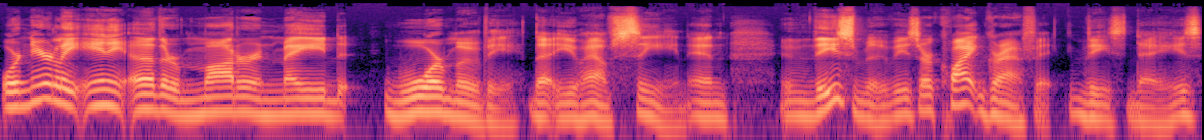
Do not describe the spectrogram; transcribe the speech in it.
or nearly any other modern made war movie that you have seen. And these movies are quite graphic these days.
